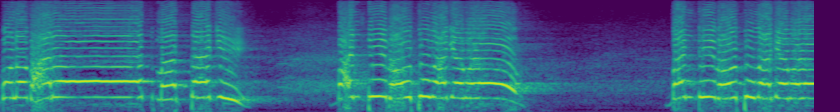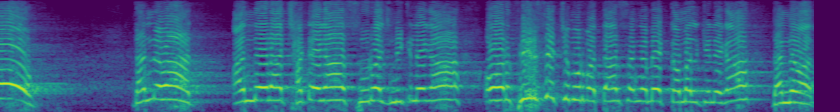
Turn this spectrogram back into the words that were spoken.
बोलो भारत माता की. बंटी भाऊ तू मागे वळो. बंटी भाऊ तू मागे वळो. धन्यवाद. अंधेरा छटेगा सूरज निकलेगा और फिर से चिमूर मतदार संघ में कमल खिलेगा. धन्यवाद.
